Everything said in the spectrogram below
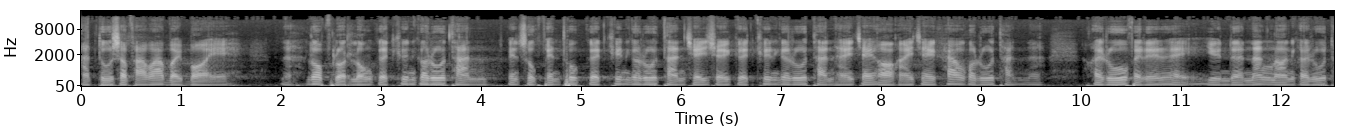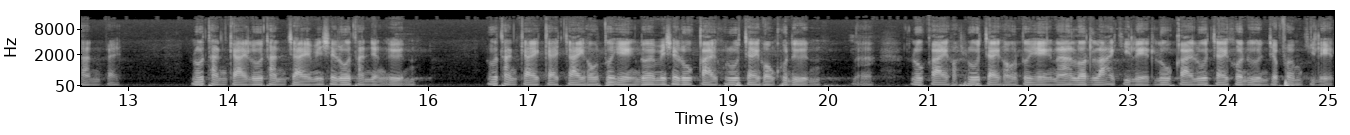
หัดดูสภาวะบ่อยๆนะโลภโกรธหลงเกิดขึ้นก็รู้ทัน เป็นสุขเป็นทุกข์เกิดขึ้นก็รู้ทัน เฉยๆเกิดขึ้นก็รู้ทัน หายใจออกหายใจเข้าก็รู้ทันนะ คอยรู้ไปเรื่อยๆ ยืนเดินนั่งนอนคอยรู้ทันไป รู้ทันกายรู้ทันใจ ไม่ใช่รู้ทันอย่างอื่น รู้ทันกายกายใจของตัวเองด้วยไม่ใช่รู้กายรู้ใจของคนอื่นนะรู้กายรู้ใจของตัวเองนะลดละกิเลสรู้กายรู้ใจคนอื่นจะเพิ่มกิเลส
